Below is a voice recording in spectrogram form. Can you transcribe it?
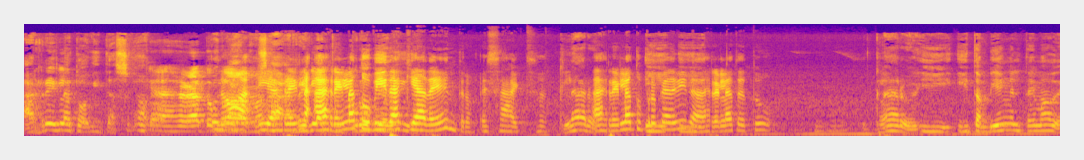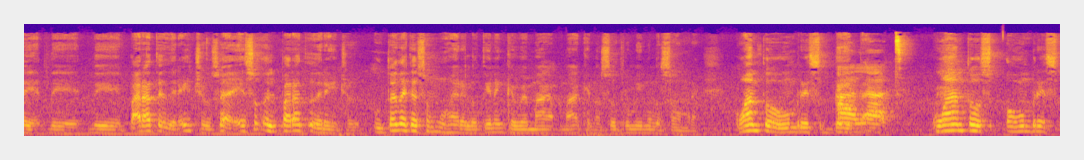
arregla tu habitación. Arregla tu no, y arregla, tu, vida, aquí adentro. Exacto. Claro. Arregla tu propia vida, arréglate tú. Claro, y, y también el tema de, de, párate derecho, o sea, eso del párate derecho, ustedes que son mujeres lo tienen que ver más, más que nosotros mismos los hombres. ¿Cuántos hombres beta? ¿Cuántos hombres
